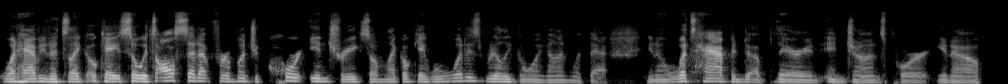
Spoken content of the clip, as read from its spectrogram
what have you. It's like, okay, so it's all set up for a bunch of court intrigue. So I'm like, okay, well, what is really going on with that? You know, what's happened up there in, in Johnsport? You know,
